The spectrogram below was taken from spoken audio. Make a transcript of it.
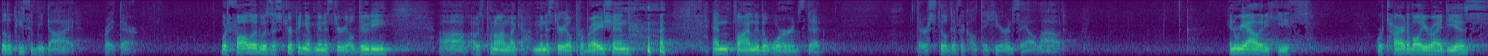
Little piece of me died right there. What followed was a stripping of ministerial duty. Uh, I was put on like a ministerial probation. and finally, the words that, that are still difficult to hear and say out loud. In reality, Heath, we're tired of all your ideas.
